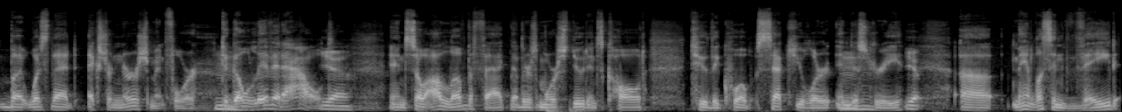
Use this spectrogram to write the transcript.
But what's that extra nourishment for? To go live it out. Yeah. And so I love the fact that there's more students called to the quote secular industry. Mm-hmm. Yep. Uh, man, let's invade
